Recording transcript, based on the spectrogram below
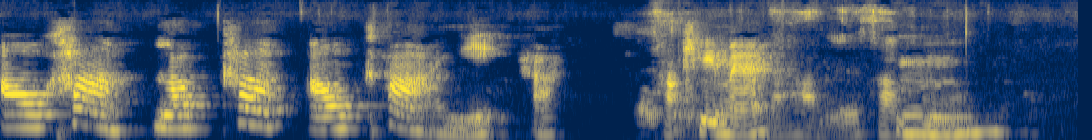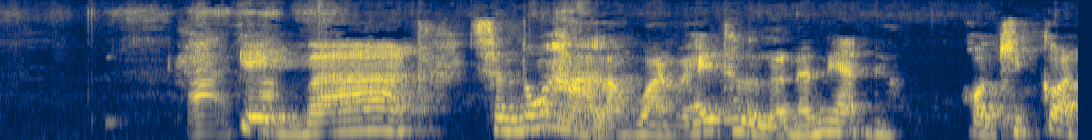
เอาค่ะ รับค่ะ เอาค่ะอย่างนี้ค่ะค่ะโอเคไหมได้เลยค่ะอืครูมอะเก่งมากฉันต้องหารางวัลไว้ให้เธอแล้วนะเนี่ยเดี๋ยวขอคิดก่อน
